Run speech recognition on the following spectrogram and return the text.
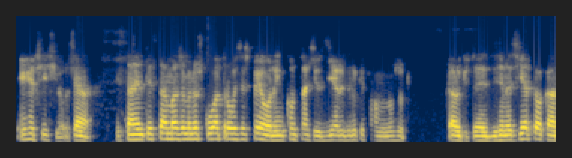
ejercicio. O sea, esta gente está más o menos cuatro veces peor en contagios diarios de lo que estamos nosotros. Claro, que ustedes dicen es cierto, acá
